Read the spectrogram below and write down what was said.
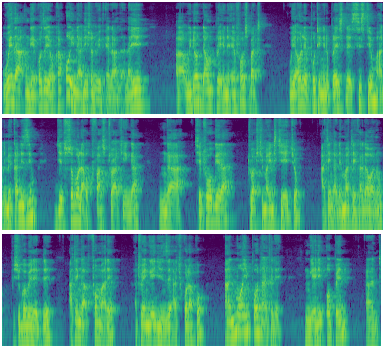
whether ngekoze yokka or in addition with another. Naye uh, we don't downplay any efforts but we are only putting in place the system and mechanism gye tusobola okufast trackinga nga kyetwogera tuba tukimanyi nti kyekyo? Ate nga nemateeka ga wano tukigoberedde ate nga formale atwengeginze akikolako. And more importantly ngeri open and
